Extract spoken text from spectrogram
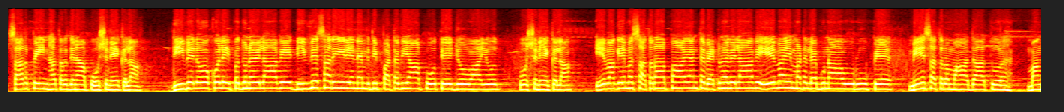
සර්පයෙන් හතර දෙනා පෝෂණය කළා. දිවලෝකොල ඉපදුන වෙලාවේ දිව්‍ය ශරීරය නැමති පටව්‍යාපෝතේ ජෝවායෝ පෝෂණය කළා. ඒවගේම සතරාපායන්ට වැටුන වෙලාවේ ඒවයි මට ලැබුණා වූ රූපය මේ සතර මහාධාතුව මං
